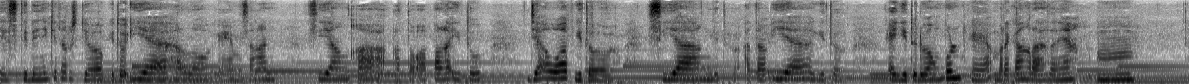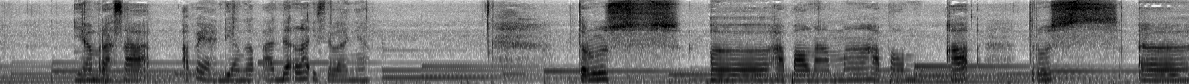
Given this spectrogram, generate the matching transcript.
ya setidaknya kita harus jawab gitu iya halo kayak misalkan siang kak atau apalah itu jawab gitu loh siang gitu atau iya gitu. Kayak gitu doang pun kayak mereka ngerasanya hmm, ya merasa apa ya dianggap ada lah istilahnya. Terus uh, hafal nama hafal muka terus uh,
